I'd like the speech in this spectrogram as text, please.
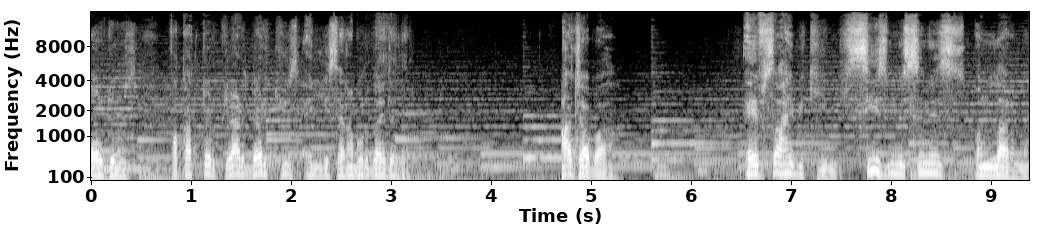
oldunuz. Fakat Türkler 450 sene buradaydılar. Acaba ev sahibi kim? Siz misiniz onlar mı?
